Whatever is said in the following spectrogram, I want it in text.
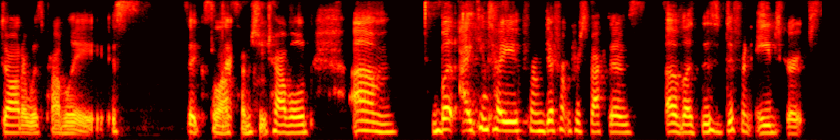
daughter was probably six last time she traveled um but i can tell you from different perspectives of like these different age groups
